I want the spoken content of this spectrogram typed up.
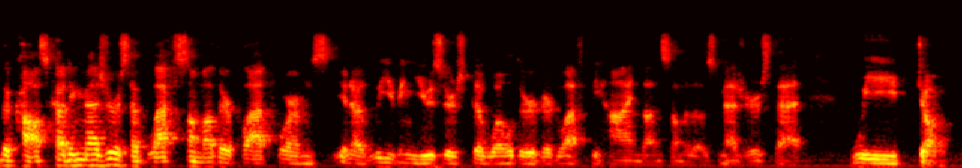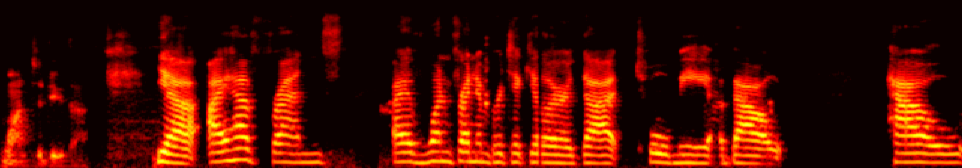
the cost cutting measures have left some other platforms, you know, leaving users bewildered or left behind on some of those measures that we don't want to do that. Yeah, I have friends. I have one friend in particular that told me about how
